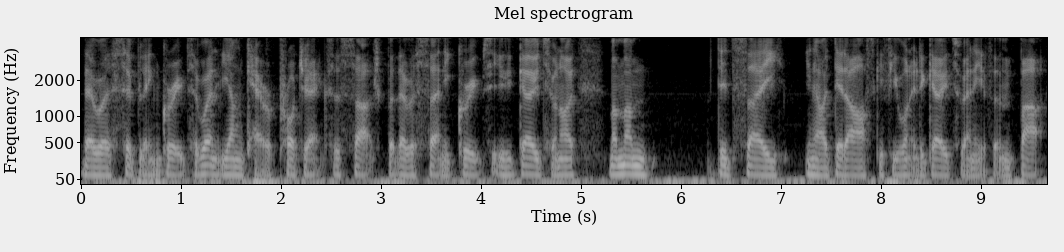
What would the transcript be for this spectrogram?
there were sibling groups. There weren't young carer projects as such, but there were certainly groups that you could go to. And I, my mum did say, you know, I did ask if you wanted to go to any of them, but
